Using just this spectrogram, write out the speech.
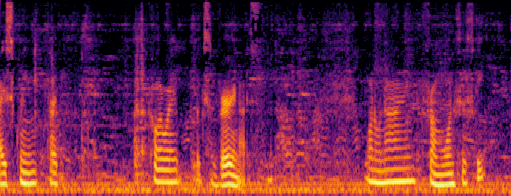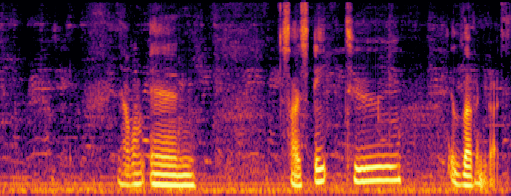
ice cream type colorway. Looks very nice. 109 from 150. You have them in size 8 to 11, you guys.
